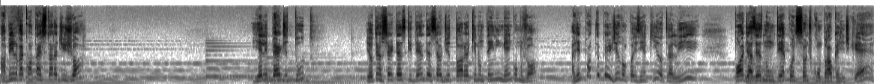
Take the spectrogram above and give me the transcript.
A Bíblia vai contar a história de Jó. E ele perde tudo. E eu tenho certeza que dentro desse auditório aqui não tem ninguém como Jó. A gente pode ter perdido uma coisinha aqui, outra ali. Pode às vezes não ter a condição de comprar o que a gente quer.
